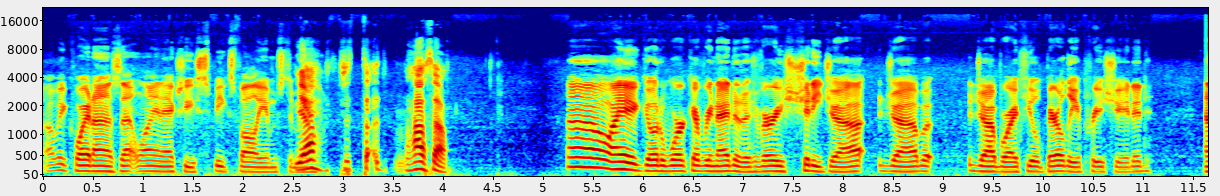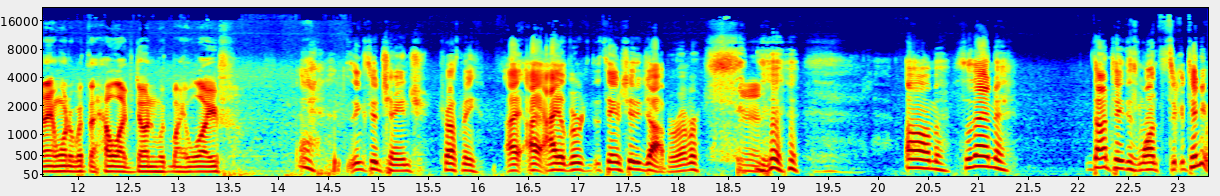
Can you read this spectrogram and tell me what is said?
I'll be quite honest. That line actually speaks volumes to me. Yeah, just uh, how so? Oh, I go to work every night at a very shitty job, job, a job where I feel barely appreciated, and I wonder what the hell I've done with my life. Things could change. Trust me. I I, I worked the same shitty job. Remember? Eh. Um. So then, Dante just wants to continue,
